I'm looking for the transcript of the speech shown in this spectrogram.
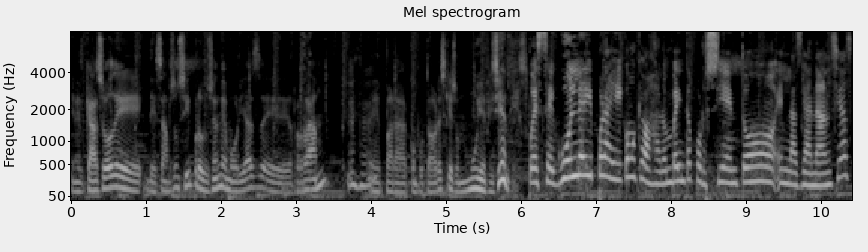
En el caso de, de Samsung sí producen memorias eh, RAM eh, para computadores que son muy eficientes. Pues según leí por ahí, como que bajaron 20% en las ganancias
